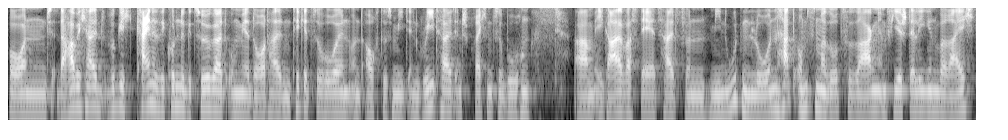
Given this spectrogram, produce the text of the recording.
Und da habe ich halt wirklich keine Sekunde gezögert, um mir dort halt ein Ticket zu holen und auch das Meet and Greet halt entsprechend zu buchen. Ähm, egal, was der jetzt halt für einen Minutenlohn hat, um es mal so zu sagen, im vierstelligen Bereich.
